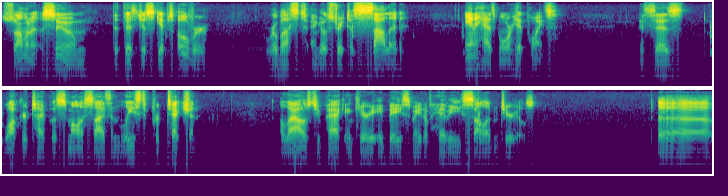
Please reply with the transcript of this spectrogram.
So I'm going to assume that this just skips over robust and goes straight to solid and it has more hit points. It says walker type of the smallest size and least protection allows to pack and carry a base made of heavy solid materials. Uh,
